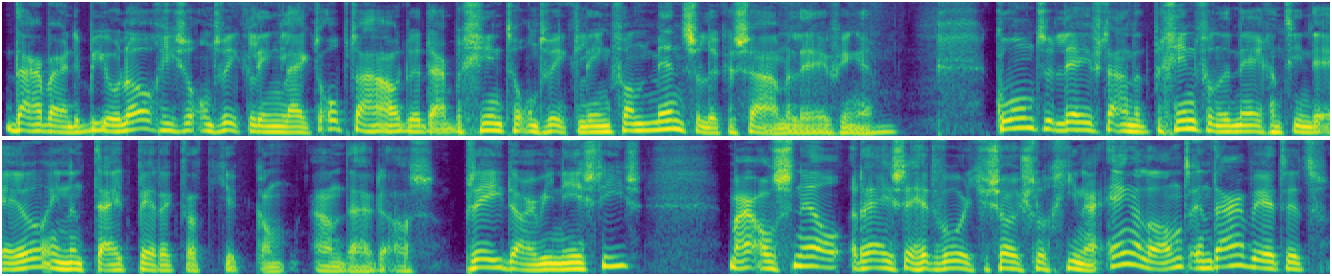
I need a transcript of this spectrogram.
Daar waar de biologische ontwikkeling lijkt op te houden, daar begint de ontwikkeling van menselijke samenlevingen. Comte leefde aan het begin van de 19e eeuw in een tijdperk dat je kan aanduiden als pre-Darwinistisch. Maar al snel reisde het woordje sociologie naar Engeland en daar werd het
